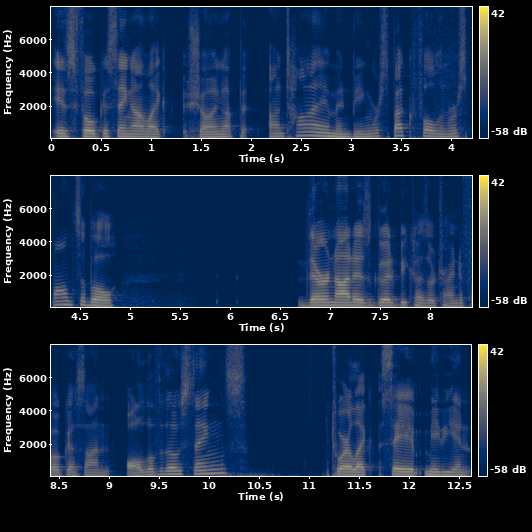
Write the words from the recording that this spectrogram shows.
is focusing on like showing up on time and being respectful and responsible they're not as good because they're trying to focus on all of those things to where like say maybe in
